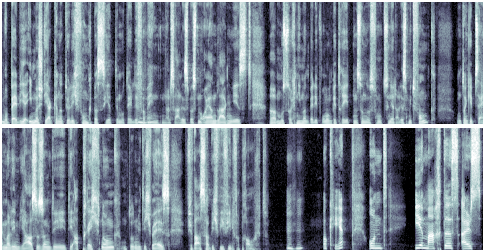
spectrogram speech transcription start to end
wobei wir immer stärker natürlich funkbasierte Modelle mhm. verwenden. Also alles, was Neuanlagen ist, äh, muss auch niemand bei die Wohnung betreten, sondern es funktioniert alles mit Funk. Und dann gibt es einmal im Jahr sozusagen die, die Abrechnung, und damit ich weiß, für was habe ich wie viel verbraucht. Mhm. Okay. Und ihr macht das als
